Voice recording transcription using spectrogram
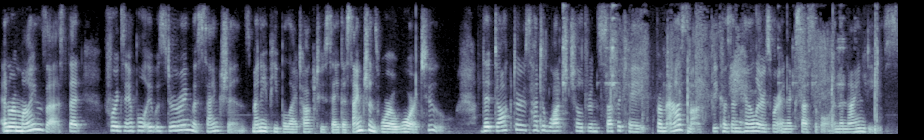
and reminds us that, for example, it was during the sanctions, many people I talk to say the sanctions were a war too, that doctors had to watch children suffocate from asthma because inhalers were inaccessible in the 90s.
